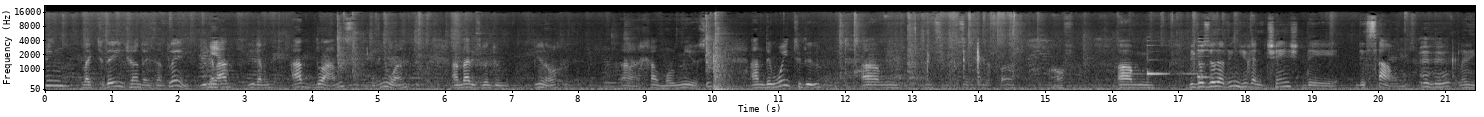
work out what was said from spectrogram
Uh, one thing, like today, Jonathan is not playing. You can Yeah. add, you can add drums if you want, and that is going to, you know, uh, have more music. And the way to do, um, let's see, let's see, turn the fan off. Um, because the other thing, you can change the the sound. Mm-hmm. Let me.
